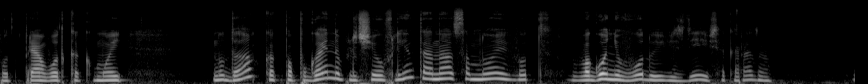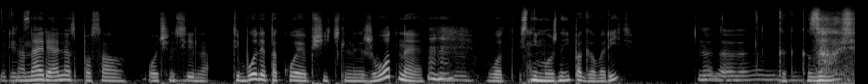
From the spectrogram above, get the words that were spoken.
вот прям вот как мой, ну да, как попугай на плече у Флинта, она со мной вот в вагоне, в воду и везде, и всякое разное. Блин, Она здорово. реально спасала очень Мгм. сильно. Тем более такое общительное животное. Мгм. вот, с ним можно и поговорить, Ну Ну да, да. да, да, да. как оказалось.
